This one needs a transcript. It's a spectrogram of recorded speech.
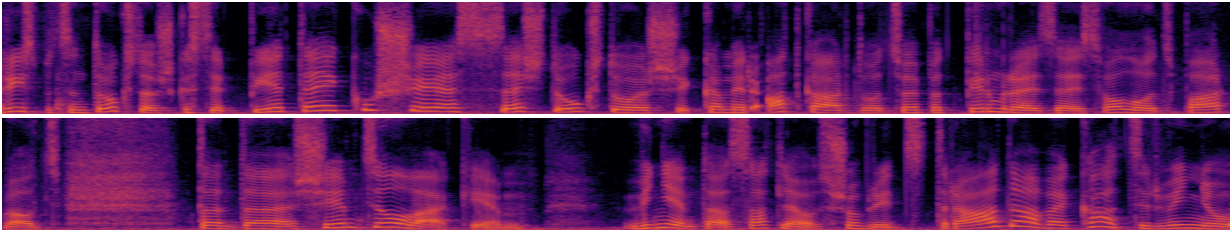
13 tūkstoši, kas ir pieteikušies, 6 tūkstoši, kam ir atkārtot atkārtots vai pat pirmreizējs valodas pārbaudas, tad eh, šiem cilvēkiem viņiem tās atļaujas šobrīd strādā, vai kāds ir viņu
